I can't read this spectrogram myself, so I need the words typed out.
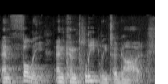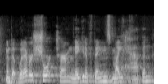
and fully and completely to God. And that whatever short term negative things might happen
